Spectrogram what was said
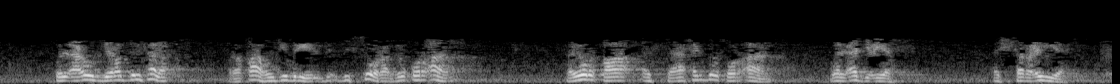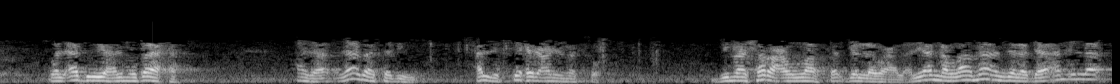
قل أعوذ برب الفلق. رقاه جبريل بالسورة بالقرآن. فيرقى الساحر بالقرآن والأدعية الشرعية والأدوية المباحة. هذا لا بأس به. حل السحر عن المسحور بما شرعه الله جل وعلا. لأن الله ما أنزل داء إلا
